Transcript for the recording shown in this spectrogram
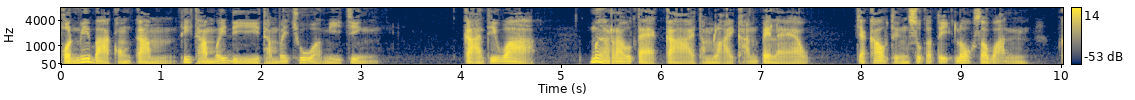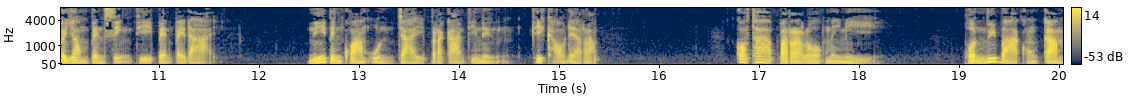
ผลวิบากของกรรมที่ทำไว้ดีทำไว้ชั่วมีจริง การที่ว่าเมื่อเราแตกกายทำลายขันไปแล้ว จะเข้าถึงสุคติโลกสวรรค์ก็ย่อมเป็นสิ่งที่เป็นไปได้ นี้เป็นความอุ่นใจประการที่หนึ่งที่เขาได้รับ ก็ถ้าปรโลกไม่มี ผลวิบากของกรรม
